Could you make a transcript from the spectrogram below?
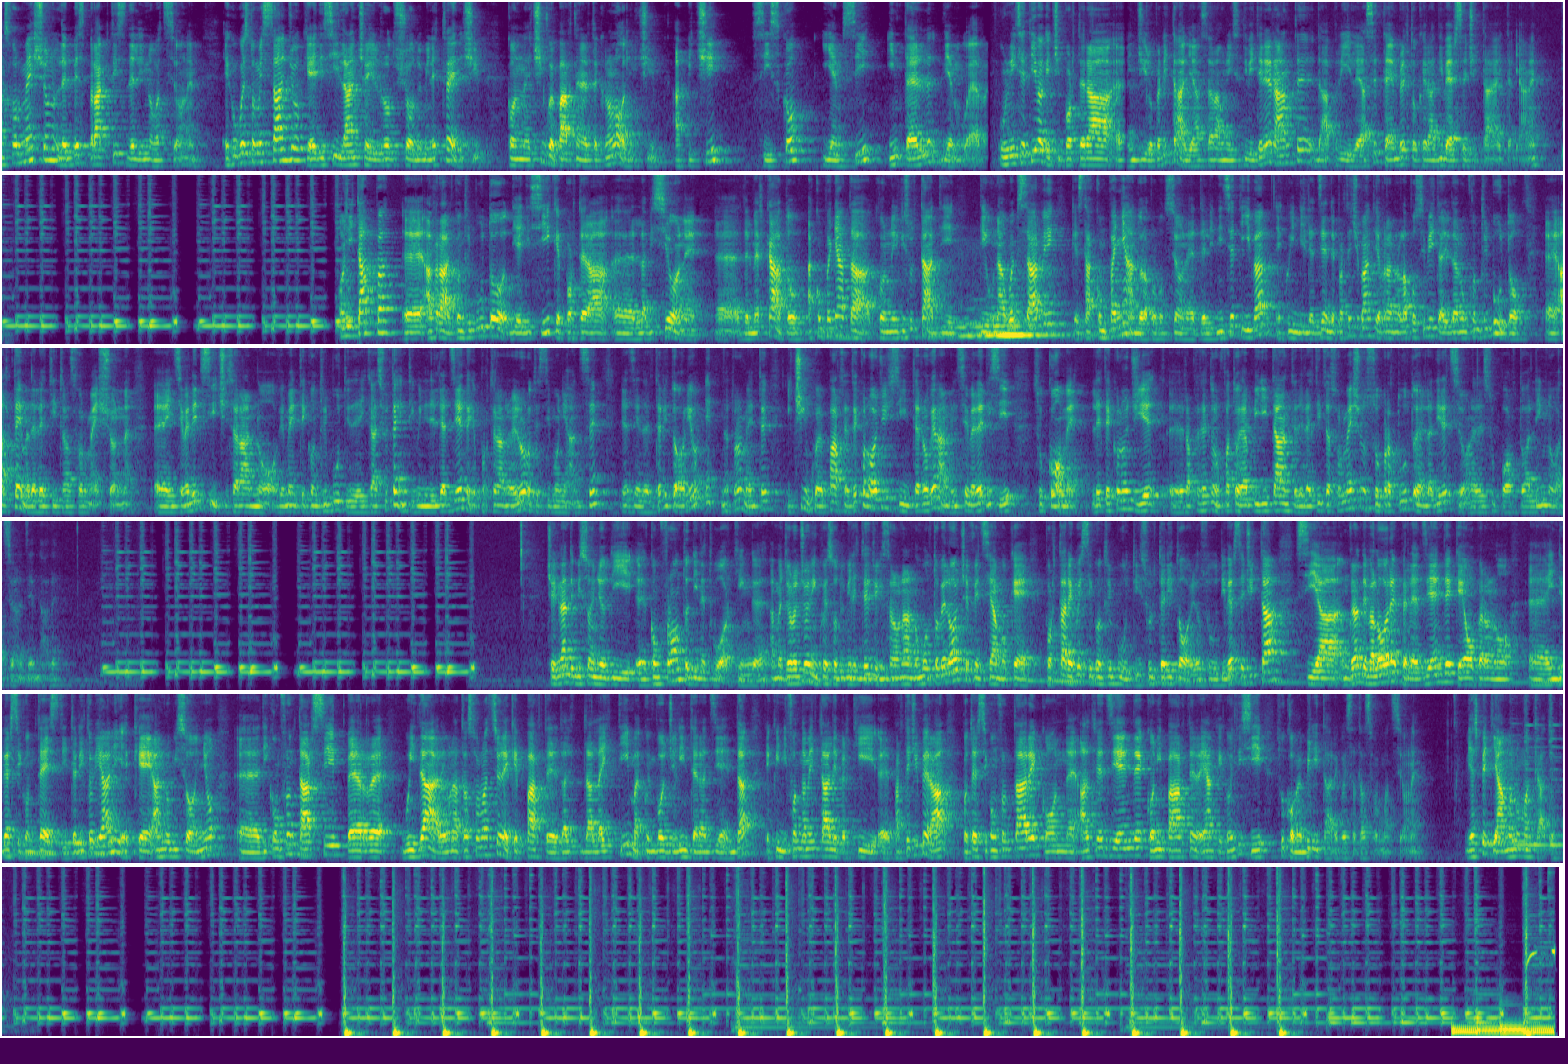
transformation, le best practice dell'innovazione. È con questo messaggio che EDC lancia il Roadshow 2013 con 5 partner tecnologici, APC, Cisco, EMC, Intel, VMware. Un'iniziativa che ci porterà eh, in giro per l'Italia, sarà un'iniziativa itinerante, da aprile a settembre toccherà diverse città italiane. Ogni tappa eh, avrà il contributo di ADC che porterà eh, la visione eh, del mercato accompagnata con i risultati di una web survey che sta accompagnando la promozione dell'iniziativa e quindi le aziende partecipanti avranno la possibilità di dare un contributo eh, al tema dell'IT transformation. Eh, insieme ad ADC ci saranno ovviamente i contributi dei casi utenti, quindi delle aziende che porteranno le loro testimonianze, le aziende del territorio e naturalmente i cinque partner tecnologici si interrogheranno insieme ad ADC su come le tecnologie eh, rappresentano un fattore abilitante dell'IT transformation soprattutto nella direzione del supporto all'innovazione aziendale. C'è grande bisogno di eh, confronto e di networking, a maggior ragione in questo 2013 che sarà un anno molto veloce, pensiamo che portare questi contributi sul territorio, su diverse città, sia un grande valore per le aziende che operano eh, in diversi contesti territoriali e che hanno bisogno eh, di confrontarsi per guidare una trasformazione che parte dal, dall'IT ma coinvolge l'intera azienda e quindi fondamentale per chi eh, parteciperà potersi confrontare con altre aziende, con i partner e anche con i DC su come abilitare questa trasformazione. Vi aspettiamo, non mancate!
